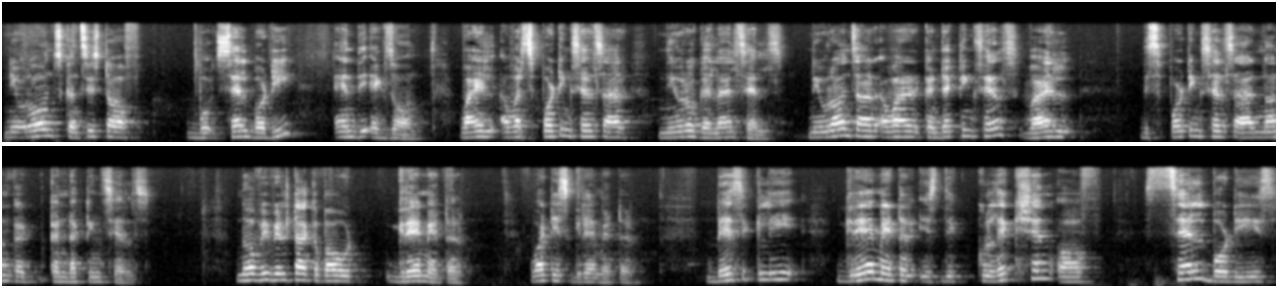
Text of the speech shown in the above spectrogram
neurons consist of cell body and the axon, while our supporting cells are neuroglial cells. Neurons are our conducting cells, while the supporting cells are non-conducting cells. Now we will talk about gray matter. What is gray matter? Basically, gray matter is the collection of cell bodies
